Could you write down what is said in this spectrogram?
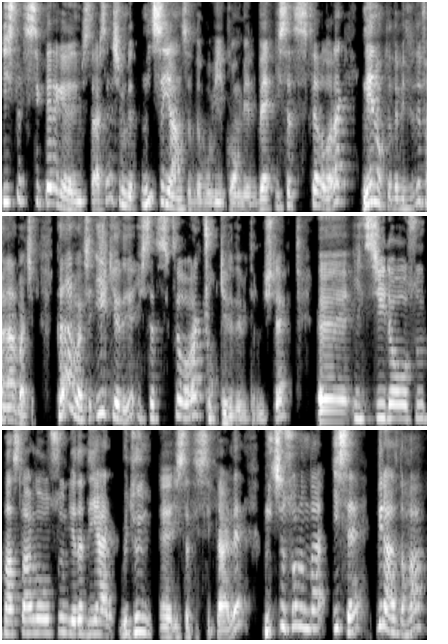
istatistiklere gelelim isterseniz. Şimdi nasıl yansıdı bu ilk 11 ve istatistikler olarak ne noktada bitirdi Fenerbahçe? Fenerbahçe ilk yarıyı istatistiksel olarak çok geride bitirmişti. Ee, XG'de olsun, paslarda olsun ya da diğer bütün e, istatistiklerde. Maçın sonunda ise biraz daha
